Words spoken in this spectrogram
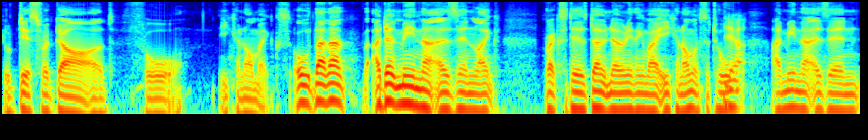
your disregard for economics. Oh, that that I don't mean that as in like Brexiteers don't know anything about economics at all. Yeah. I mean that as in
